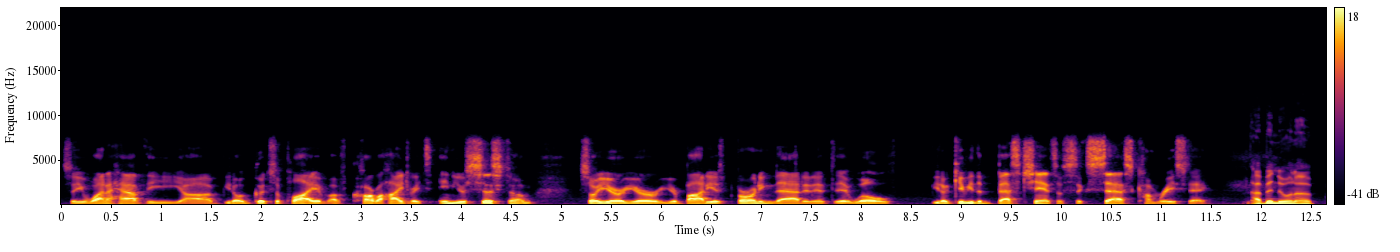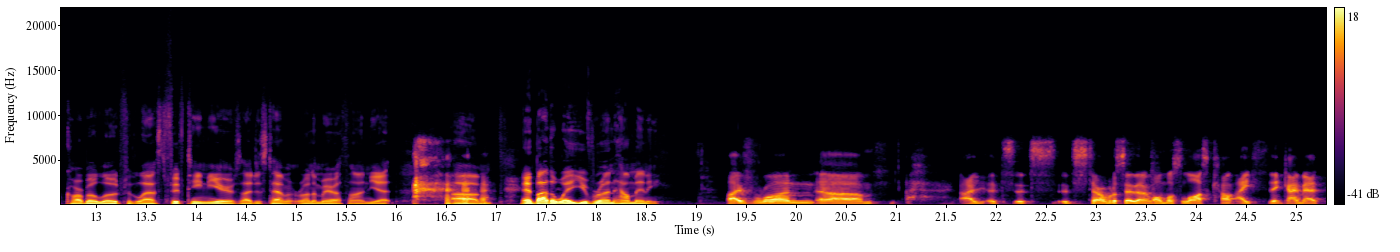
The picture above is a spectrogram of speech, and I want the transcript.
So you want to have the uh, you know good supply of, of carbohydrates in your system, so your your your body is burning that, and it, it will you know give you the best chance of success come race day. I've been doing a carbo load for the last 15 years. I just haven't run a marathon yet. Um, and by the way, you've run how many? I've run. Um, I it's it's it's terrible to say that I've almost lost count. I think I'm at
